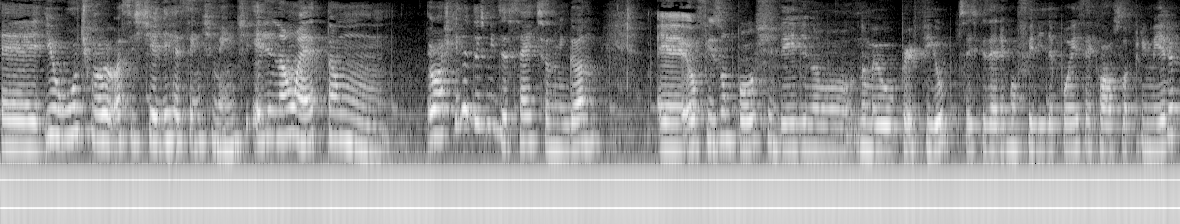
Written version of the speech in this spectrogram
É, e o último eu assisti ele recentemente. Ele não é tão. Eu acho que ele é 2017, se eu não me engano. É, eu fiz um post dele no, no meu perfil, se vocês quiserem conferir depois, é cláusula primeira.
